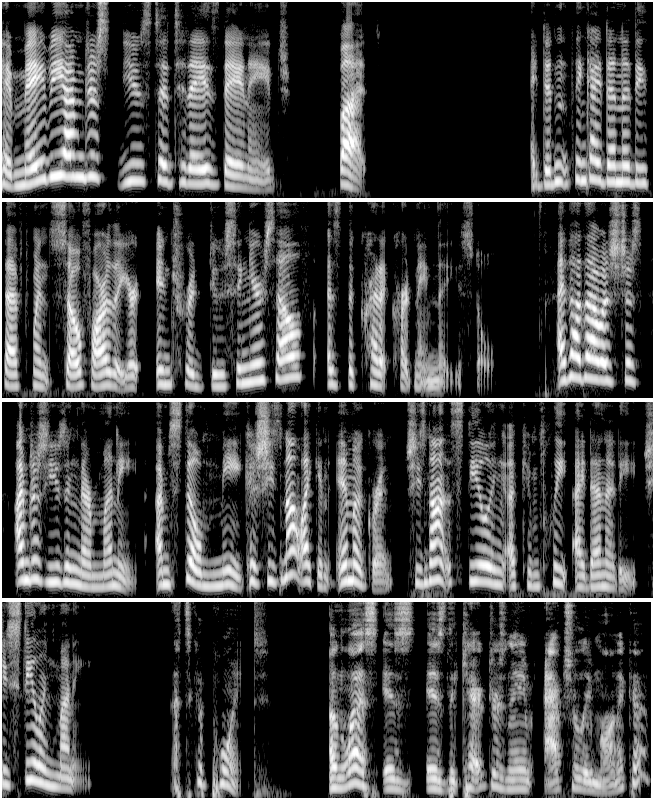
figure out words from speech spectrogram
okay, maybe I'm just used to today's day and age, but I didn't think identity theft went so far that you're introducing yourself as the credit card name that you stole. I thought that was just I'm just using their money. I'm still me cuz she's not like an immigrant. She's not stealing a complete identity. She's stealing money. That's a good point. Unless is is the character's name actually Monica?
